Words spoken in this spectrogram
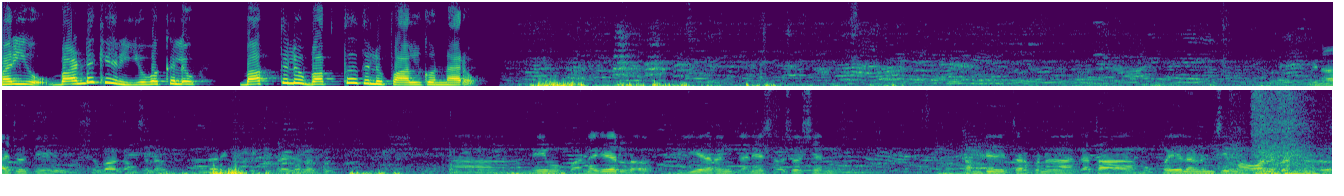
మరియు బండకేరి యువకులు భక్తులు భక్తాదులు పాల్గొన్నారు. వినాయక చవితి శుభాకాంక్షలు అందరికీ గుర్తు ప్రజలకు. మేము పండగేరులో బిఆర్ఎం గణేష్ అసోసియేషన్ కమిటీ తరపున గత ముప్పై ఏళ్ళ నుంచి మా వాళ్ళు పెడుతున్నారు.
